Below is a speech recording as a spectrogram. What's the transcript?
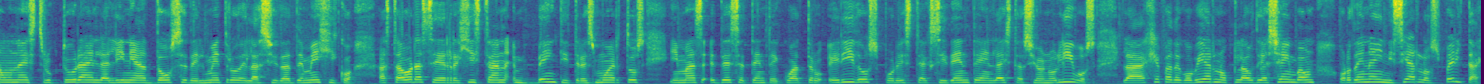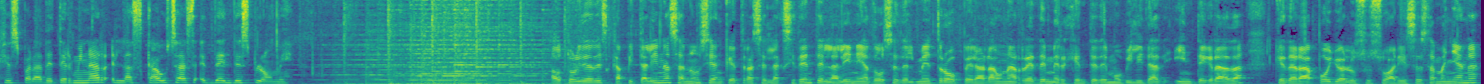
una estructura en la línea 12 del metro de la Ciudad de México. Hasta ahora se registran 23 muertos y más de 74 heridos por este accidente en la estación Olivos. La jefa de gobierno, Claudia Sheinbaum, ordena iniciar los peritajes para determinar las causas del desplome. Autoridades capitalinas anuncian que tras el accidente en la línea 12 del metro operará una red emergente de movilidad integrada que dará apoyo a los usuarios. Esta mañana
